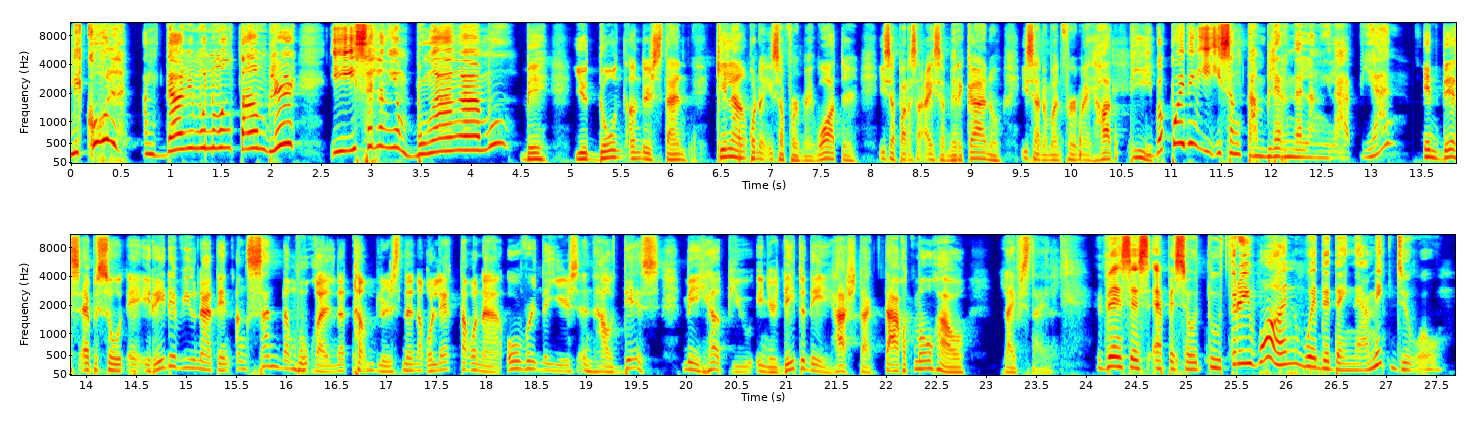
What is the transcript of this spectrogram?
Nicole, ang dami mo namang tumbler. Iisa lang yung bunganga mo. Be, you don't understand. Kailangan ko ng isa for my water, isa para sa ice americano, isa naman for my hot Di tea. ba pwedeng iisang tumbler na lang lahat yan? In this episode, eh, i-review natin ang sandamukal na tumblers na nakolekta ko na over the years and how this may help you in your day-to-day hashtag takot lifestyle. This is episode 231 with the dynamic duo.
